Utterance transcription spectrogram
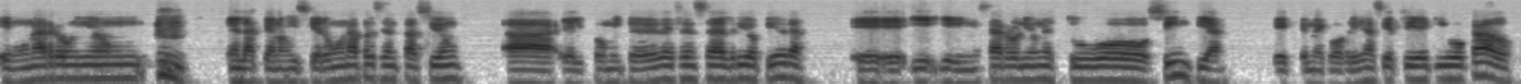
en una reunión en la que nos hicieron una presentación a el Comité de Defensa del Río Piedras y, en esa reunión estuvo Cintia, que, me corrija si estoy equivocado,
